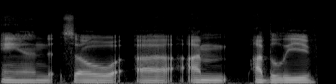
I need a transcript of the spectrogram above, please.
And so uh, I'm I believe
